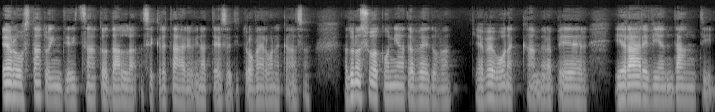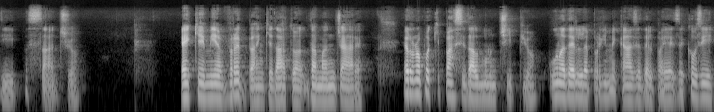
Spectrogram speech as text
Ero stato indirizzato dal segretario in attesa di trovare una casa ad una sua cognata vedova che aveva una camera per i rari viandanti di passaggio e che mi avrebbe anche dato da mangiare. Erano pochi passi dal municipio, una delle prime case del paese, così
